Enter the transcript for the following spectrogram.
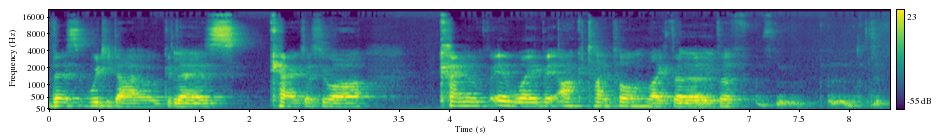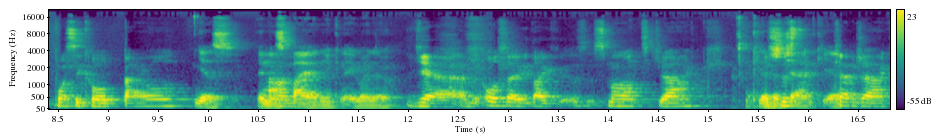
there's witty dialogue, there's characters who are kind of in a way a bit archetypal, like the Mm. the what's he called, Barrel. Yes, an Um, inspired nickname. I know. Yeah, and also like Smart Jack, Clever just Jack. Yeah. Clever Jack.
